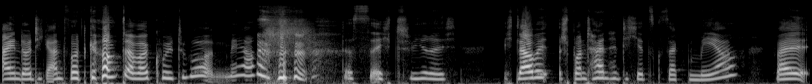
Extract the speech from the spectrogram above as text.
eindeutige Antwort gehabt, aber Kultur und Meer, das ist echt schwierig. Ich glaube, spontan hätte ich jetzt gesagt Meer, weil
